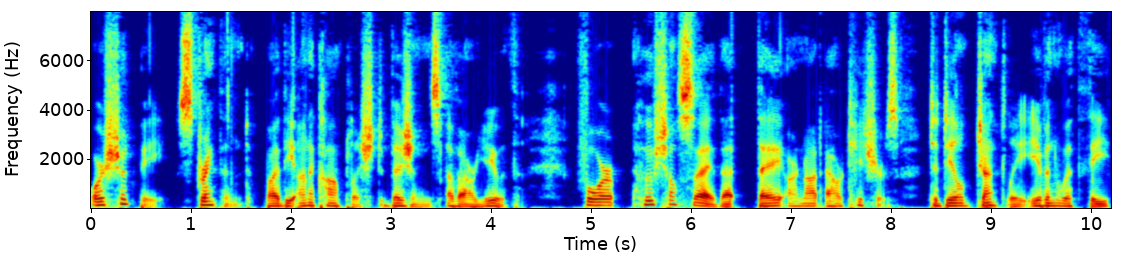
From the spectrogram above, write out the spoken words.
or should be, strengthened by the unaccomplished visions of our youth; for who shall say that they are not our teachers to deal gently even with the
